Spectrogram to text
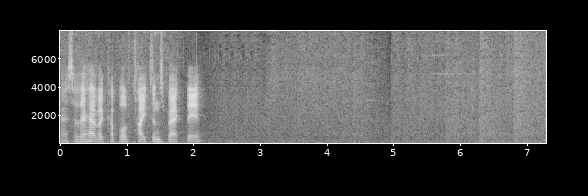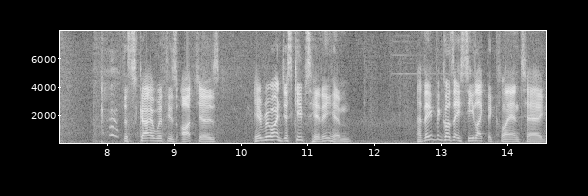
yeah, so they have a couple of titans back there. this guy with his archers, everyone just keeps hitting him. I think because they see like the clan tag.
